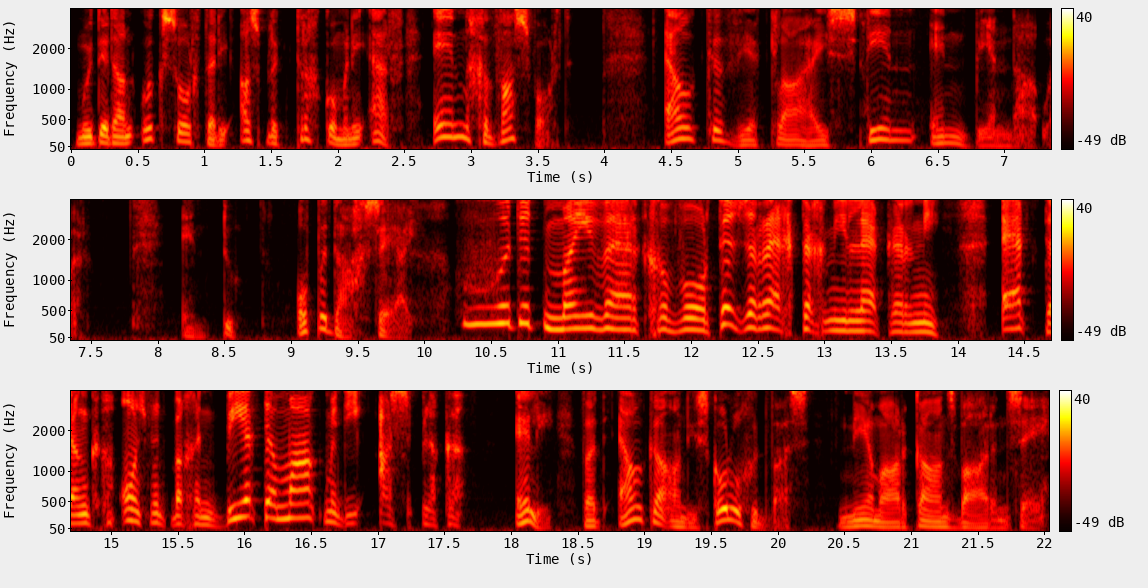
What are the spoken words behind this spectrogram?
moet hy dan ook sorg dat die asblik terugkom in die erf en gewas word. Elke week kla hy steen en been daaroor. En toe, op 'n dag sê hy: Hoe het dit my werk geword? Dis regtig nie lekker nie. Ek dink ons moet begin beurte maak met die asblikke. Ellie, wat elke aan die skottelgoed was, neem haar kans waar en sê:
